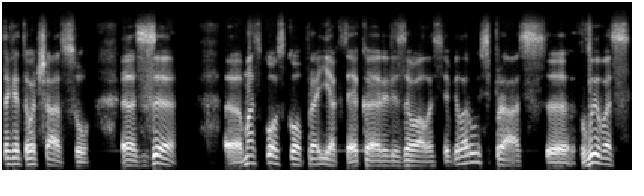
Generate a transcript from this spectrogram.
до гэтага часу з московского проекта якая реалізавалася Беларусь праз вывоз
